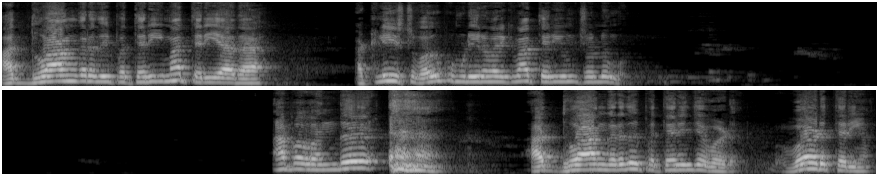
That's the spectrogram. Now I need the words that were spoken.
அத்வாங்கிறது இப்போ தெரியுமா தெரியாதா? அட்லீஸ்ட் வகுப்பு முடிகிற வரைக்குமா தெரியும்னு சொல்லுங்க. அப்போ வந்து அத்வாங்கிறது இப்போ தெரிஞ்ச வேர்டு வேர்டு தெரியும்.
